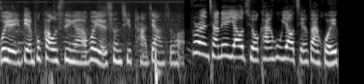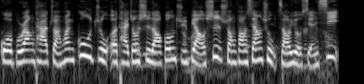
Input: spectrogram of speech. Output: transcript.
我也一点不高兴啊，我也生气他这样子话。夫人强烈要求看护要遣返回国，不让他转换雇主。而台中市劳工局表示，双方相处早有嫌隙，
